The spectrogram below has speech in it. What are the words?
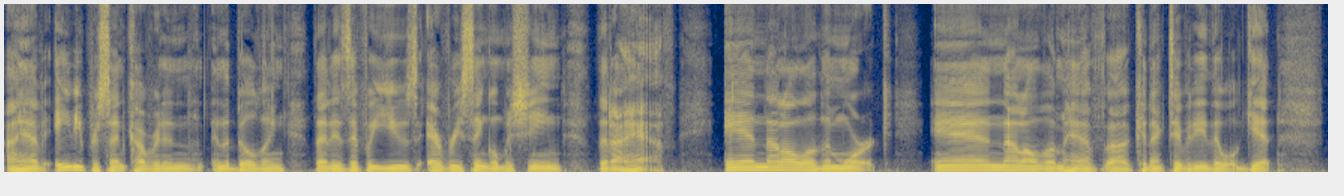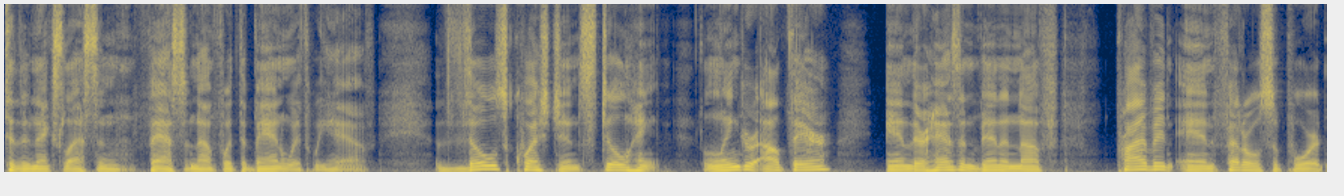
I have 80% covered in, in the building. That is, if we use every single machine that I have. And not all of them work and not all of them have uh, connectivity that will get to the next lesson fast enough with the bandwidth we have. Those questions still hang, linger out there, and there hasn't been enough private and federal support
